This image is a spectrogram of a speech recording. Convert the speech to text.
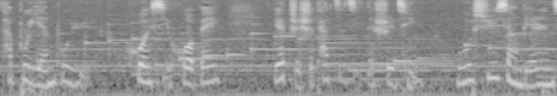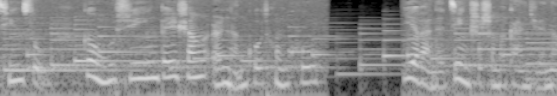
它不言不语，或喜或悲。也只是他自己的事情，无需向别人倾诉，更无需因悲伤而难过痛哭。夜晚的静是什么感觉呢？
